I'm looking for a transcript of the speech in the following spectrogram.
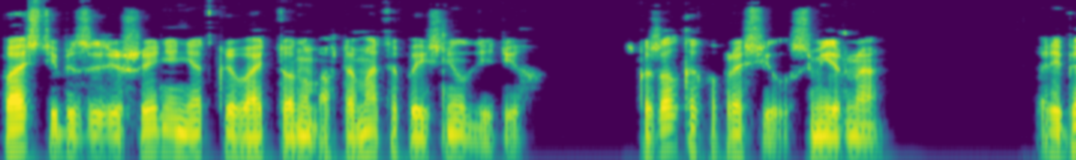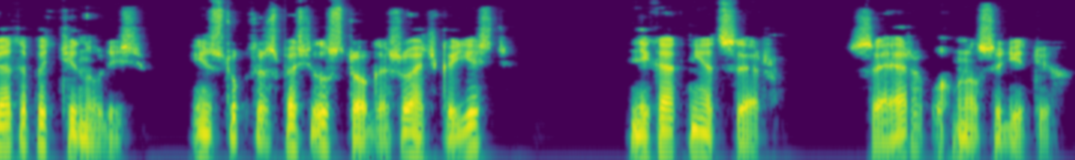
«Пасти без разрешения не открывать», — тоном автомата пояснил Дитрих. Сказал, как попросил. «Смирно». Ребята подтянулись. Инструктор спросил строго. «Жвачка есть?» «Никак нет, сэр». «Сэр?» — ухмылся Дитрих.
